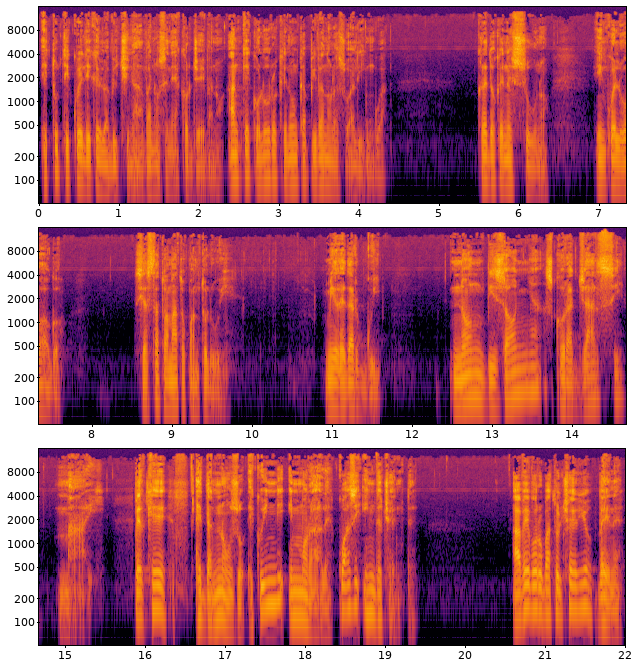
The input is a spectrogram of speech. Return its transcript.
e tutti quelli che lo avvicinavano se ne accorgevano, anche coloro che non capivano la sua lingua. Credo che nessuno, in quel luogo, sia stato amato quanto lui. Mi redarguì. Non bisogna scoraggiarsi mai, perché è dannoso e quindi immorale, quasi indecente. Avevo rubato il cerio? Bene,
